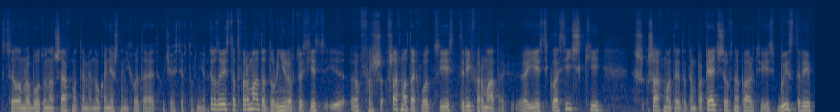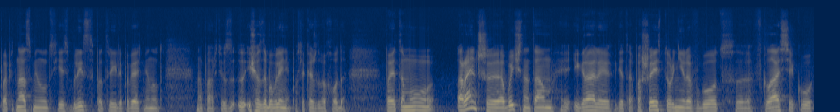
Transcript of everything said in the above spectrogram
в целом работаю над шахматами, но, конечно, не хватает участия в турнире. Все зависит от формата турниров, то есть есть э, в шахматах вот есть три формата. Есть классический шахматы, это там по 5 часов на партию, есть быстрые по 15 минут, есть близ по 3 или по 5 минут на партию, еще с добавлением после каждого хода. Поэтому Раньше обычно там играли где-то по 6 турниров в год э, в классику.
